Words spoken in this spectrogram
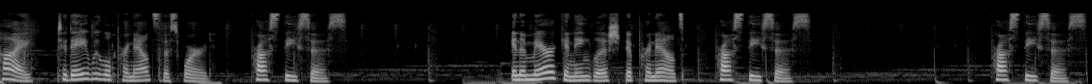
Hi, today we will pronounce this word, prosthesis. In American English it pronounced prosthesis. Prosthesis.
